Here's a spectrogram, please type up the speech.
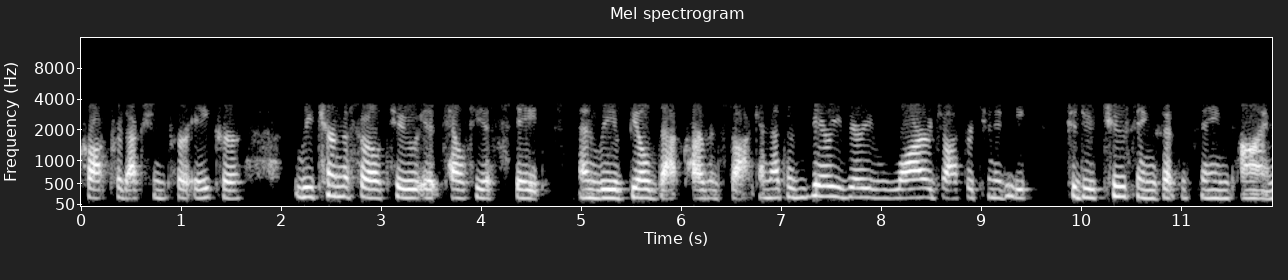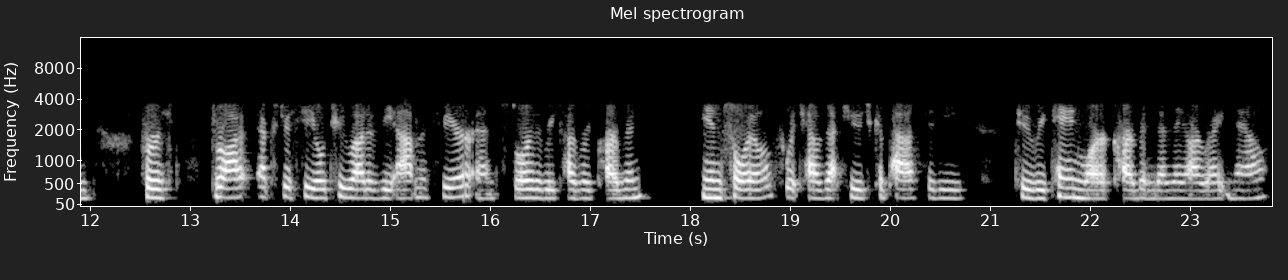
crop production per acre, return the soil to its healthiest state, and rebuild that carbon stock. And that's a very, very large opportunity to do two things at the same time. First, draw extra CO2 out of the atmosphere and store the recovered carbon in soils, which have that huge capacity to retain more carbon than they are right now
